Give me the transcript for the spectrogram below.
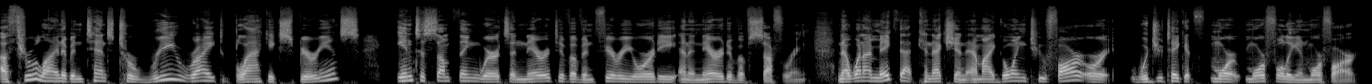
a through line of intent to rewrite black experience into something where it's a narrative of inferiority and a narrative of suffering. Now, when I make that connection, am I going too far or would you take it more more fully and more far?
